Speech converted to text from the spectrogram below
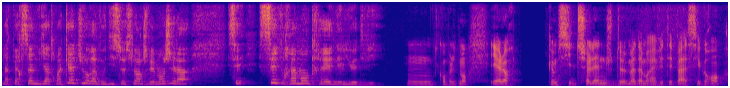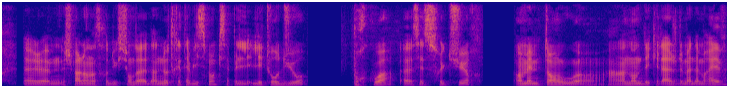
La personne vient 3-4 jours, elle vous dit ce soir je vais manger là. C'est, c'est vraiment créer des lieux de vie. Hmm, complètement. Et alors, comme si le challenge de Madame Rêve n'était pas assez grand, euh, je parlais en introduction d'un autre établissement qui s'appelle les Tours du Haut. Pourquoi euh, cette structure, en même temps ou en- à un an de décalage de Madame Rêve?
